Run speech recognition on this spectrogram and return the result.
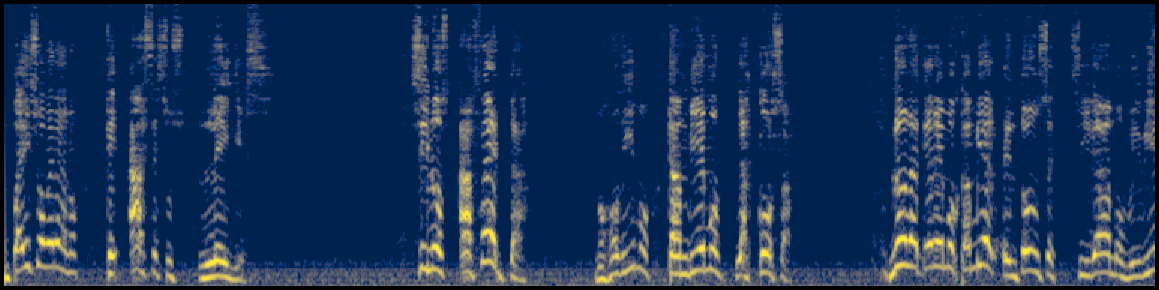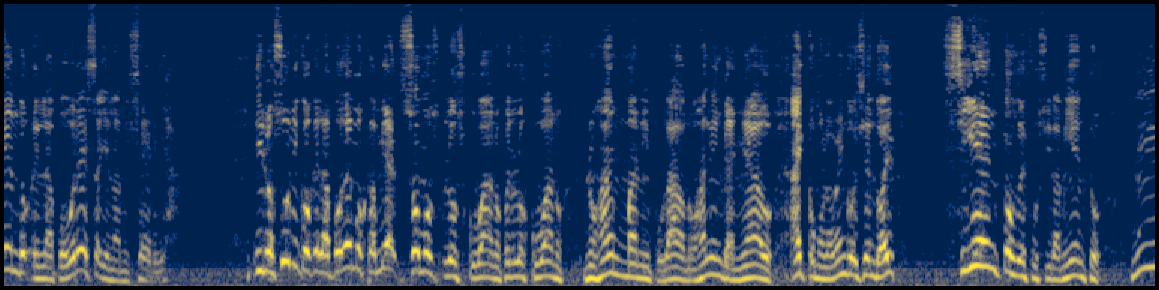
un país soberano que hace sus leyes. Si nos afecta, nos jodimos, cambiemos las cosas. No la queremos cambiar, entonces sigamos viviendo en la pobreza y en la miseria. Y los únicos que la podemos cambiar somos los cubanos. Pero los cubanos nos han manipulado, nos han engañado. Hay, como lo vengo diciendo, hay cientos de fusilamientos. Mm,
